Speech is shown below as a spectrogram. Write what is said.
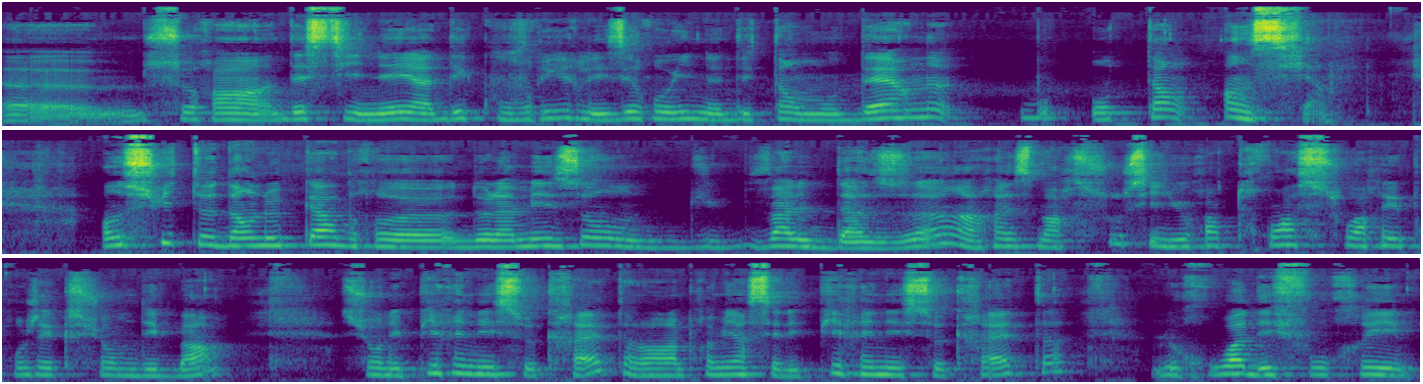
euh, sera destiné à découvrir les héroïnes des temps modernes au temps ancien. Ensuite, dans le cadre de la maison du Val d'Azun, à Reims-Marsous, il y aura trois soirées projection débat sur les Pyrénées secrètes. Alors la première, c'est les Pyrénées secrètes, le roi des forêts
